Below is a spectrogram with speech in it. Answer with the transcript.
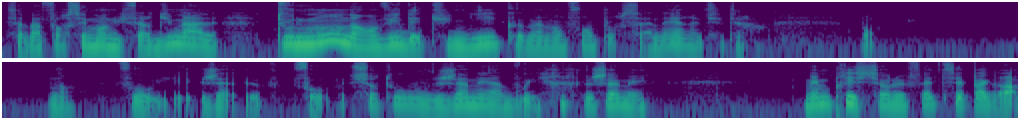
Ça va forcément lui faire du mal. Tout le monde a envie d'être uni comme un enfant pour sa mère, etc. Bon, non, faut, faut surtout jamais avouer, jamais. Même prise sur le fait, c'est pas grave.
